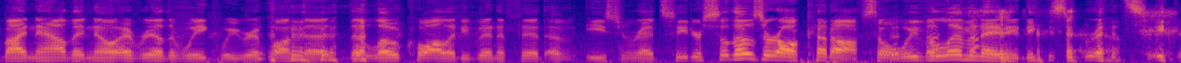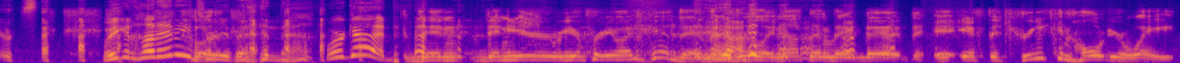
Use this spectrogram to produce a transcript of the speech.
by now, they know every other week we rip on the, the low quality benefit of Eastern Red Cedar. So those are all cut off. So we've eliminated Eastern Red Cedars. we can hunt any tree then. We're good. then then you're you're pretty much good then. There's really nothing that, that if the tree can hold your weight,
